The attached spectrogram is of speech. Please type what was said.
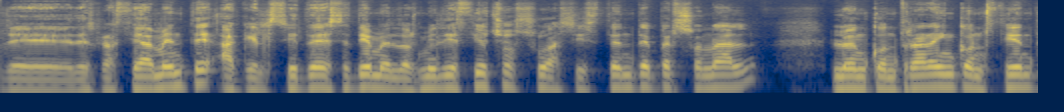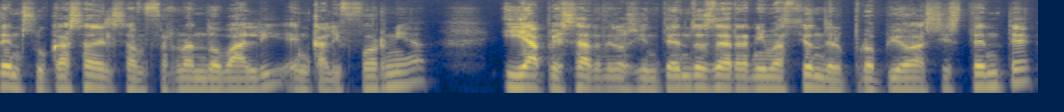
de- desgraciadamente, a que el 7 de septiembre del 2018 su asistente personal lo encontrara inconsciente en su casa del San Fernando Valley, en California, y a pesar de los intentos de reanimación del propio asistente,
